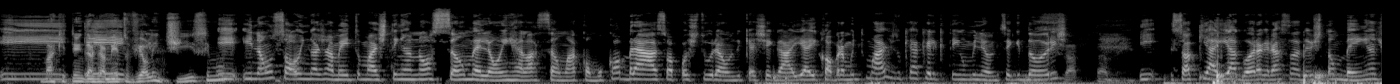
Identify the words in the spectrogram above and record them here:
E, Mas que tem um engajamento e- violentíssimo. e, e não só o engajamento, mas tem a noção melhor em relação a como cobrar, a sua postura, onde quer chegar. E aí cobra muito mais do que aquele que tem um milhão de seguidores. Exatamente. E, só que aí agora, graças a Deus, também as,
